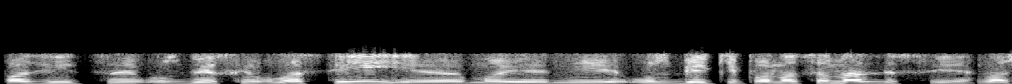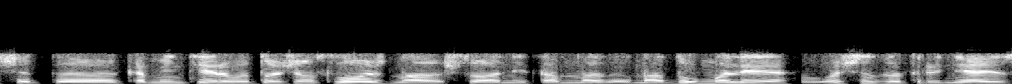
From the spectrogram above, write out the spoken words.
позиции узбекских властей, э, мы не узбеки по национальности, значит, э, комментировать очень сложно, что они там надумали. Очень затрудняюсь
